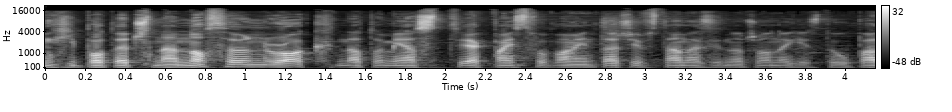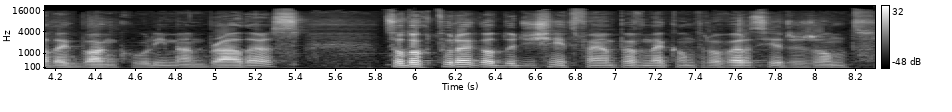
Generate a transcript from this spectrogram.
hipoteczna Northern Rock, natomiast jak Państwo pamiętacie, w Stanach Zjednoczonych jest to upadek banku Lehman Brothers, co do którego do dzisiaj trwają pewne kontrowersje, że rząd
